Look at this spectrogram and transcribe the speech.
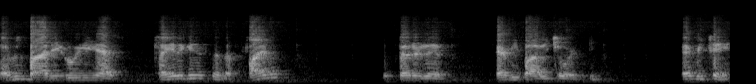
everybody who he has played against in the finals was better than everybody Jordan beat. Every team.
